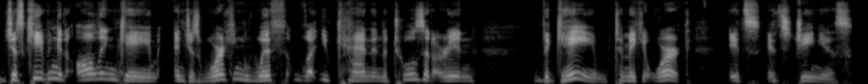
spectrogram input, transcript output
Just keeping it all in game and just working with what you can and the tools that are in the game to make it work. It's it's genius.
